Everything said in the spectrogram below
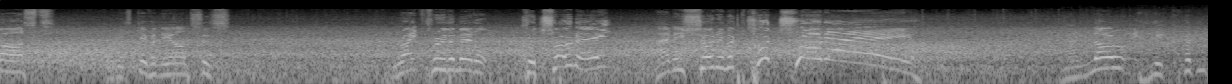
Asked, and he's given the answers. Right through the middle. Cutrone, and he's shown him a Cutrone! And no, he couldn't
